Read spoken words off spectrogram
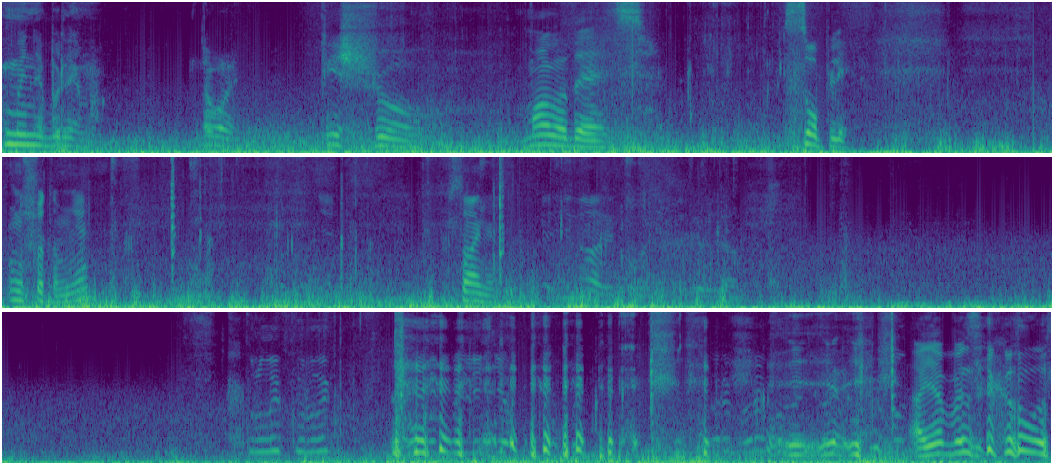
ми не беремо. Давай. Пішов. Молодець. Соплі. Ну що там, ні? Саня. Курлик, А я без холоду.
